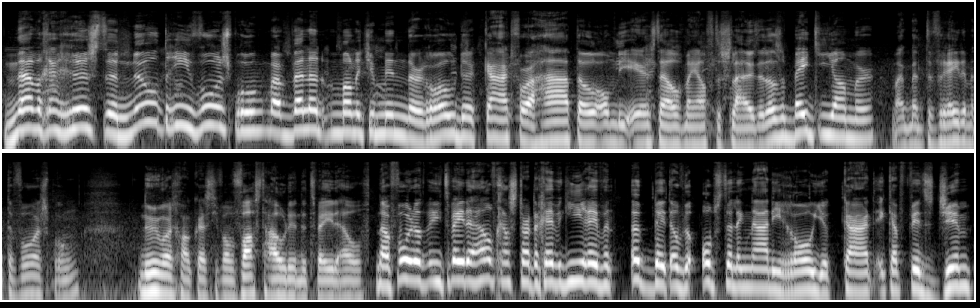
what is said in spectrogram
Nou, we gaan rusten. 0-3 voorsprong, maar wel een mannetje minder. Rode kaart voor Hato om die eerste helft mee af te sluiten. Dat is een beetje jammer, maar ik ben tevreden met de voorsprong. Nu wordt het gewoon een kwestie van vasthouden in de tweede helft. Nou, voordat we die tweede helft gaan starten, geef ik hier even een update over de opstelling na die rode kaart. Ik heb Fitz Jim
